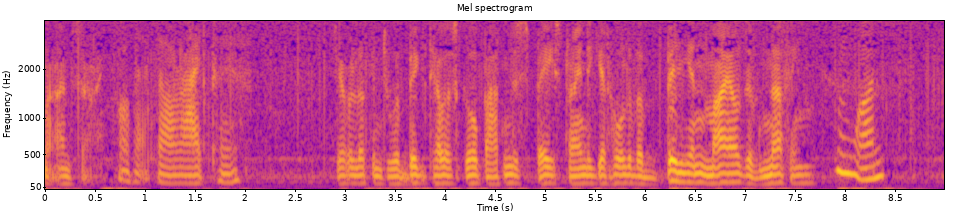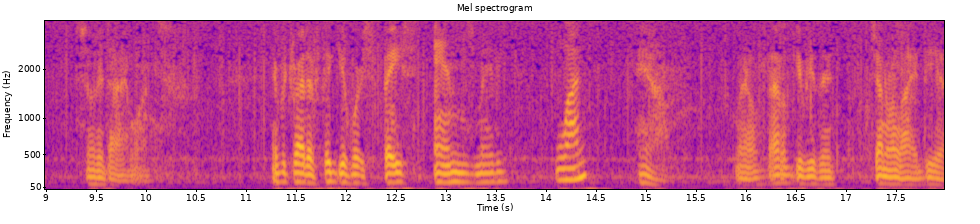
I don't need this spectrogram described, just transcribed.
No, I'm sorry. Oh, that's all right, Cliff. Did you ever look into a big telescope out into space trying to get hold of a billion miles of nothing? Once. So did I once. Ever try to figure where space ends, maybe? Once. Yeah. Well, that'll give you the general idea.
